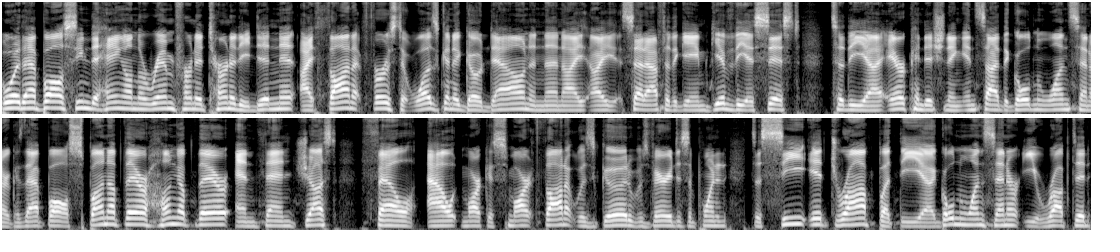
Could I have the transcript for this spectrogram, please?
Boy, that ball seemed to hang on the rim for an eternity, didn't it? I thought at first it was going to go down, and then I, I said after the game, give the assist to the uh, air conditioning inside the Golden One Center because that ball spun up there, hung up there, and then just fell out. Marcus Smart thought it was good, was very disappointed to see it drop, but the uh, Golden One Center erupted.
